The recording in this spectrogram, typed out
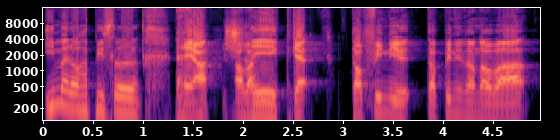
immer noch ein bisschen naja, schräg. Aber, da, finde ich, da bin ich dann aber auch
